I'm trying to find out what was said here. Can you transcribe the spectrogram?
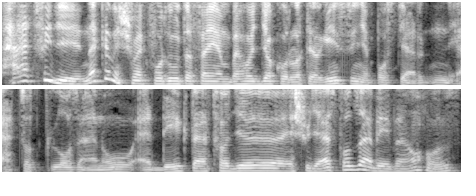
Hát figyelj, nekem is megfordult a fejembe, hogy gyakorlatilag Insigne posztjár játszott Lozano eddig, tehát hogy, és ugye ezt hozzávéve ahhoz,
